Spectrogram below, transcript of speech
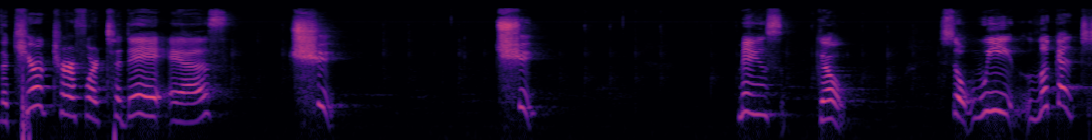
The character for today is 去.去 means go. So we look at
